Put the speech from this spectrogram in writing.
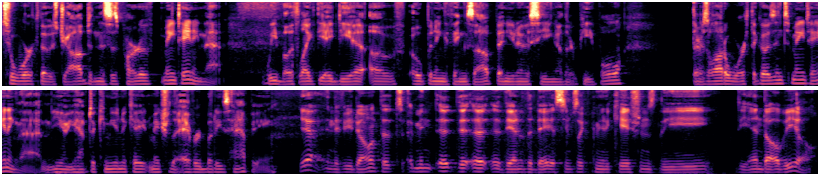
to work those jobs, and this is part of maintaining that. We both like the idea of opening things up and you know seeing other people. There's a lot of work that goes into maintaining that, and you know you have to communicate and make sure that everybody's happy. yeah. And if you don't, that's I mean, at, at, at the end of the day, it seems like communication's the the end all be all.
